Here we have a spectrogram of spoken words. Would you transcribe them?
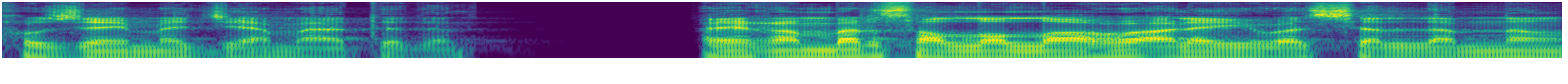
Xuzayma cemaatidan. Payg'ambar sallallohu alayhi va sallamning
